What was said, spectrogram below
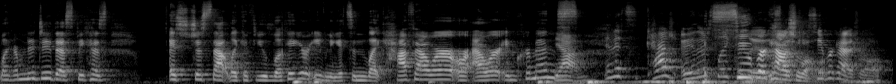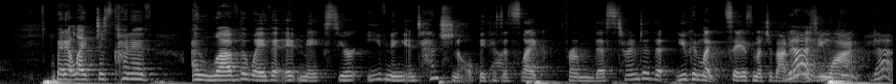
like i'm to do this because it's just that like if you look at your evening it's in like half hour or hour increments. Yeah. And it's casual there's like super loose, like, casual. super casual. But it like just kind of I love the way that it makes your evening intentional because Yeah. it's like from this time to the you can like say as much about yeah it as you, can- want. yeah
